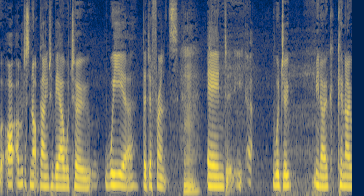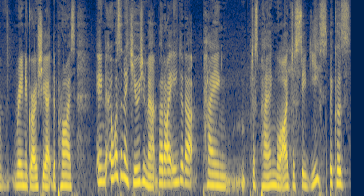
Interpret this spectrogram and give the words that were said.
I- I'm just not going to be able to wear the difference. And uh, would you, you know, can I renegotiate the price? And it wasn't a huge amount, but I ended up paying, just paying more. I just said yes because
